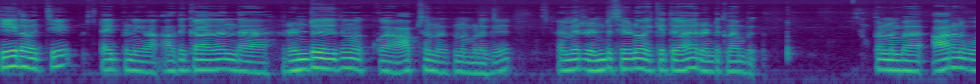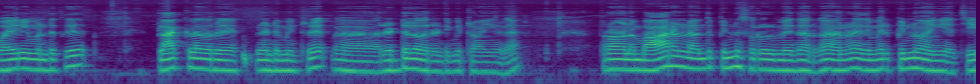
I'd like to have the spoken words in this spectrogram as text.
கீழே வச்சு டைட் பண்ணிக்கலாம். அதுக்காக தான் இந்த ரெண்டு இதுவும் ஆப்ஷன் இருக்குது நம்மளுக்கு. அதுமாரி ரெண்டு சைடும் வைக்கிறதுக்காக ரெண்டு கிளாம்பு அப்புறம் நம்ம ஆரனுக்கு ஒயரிங் பண்ணுறதுக்கு பிளாக்கில் ஒரு ரெண்டு மீட்ரு ரெட்டில் ஒரு ரெண்டு மீட்ரு வாங்கியிருக்கேன். அப்புறம் நம்ம ஆரனில் வந்து பின்னு சொருகிற மாரி தான் இருக்கும். அதனால் இதேமாரி பின்னு வாங்கியாச்சு.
